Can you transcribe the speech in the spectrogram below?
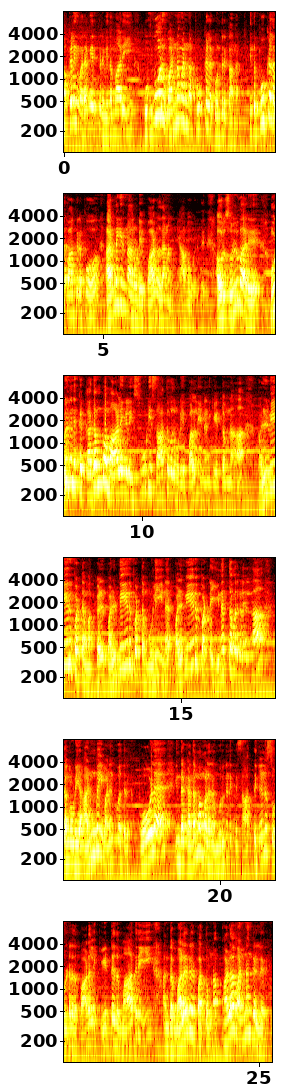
மக்களையும் வரவேற்கிற வித மாதிரி ஒவ்வொரு வண்ண வண்ண பூக்களை கொண்டிருக்காங்க. இந்த பூக்களை பார்க்குறப்போ அருணகிரிநாதனுடைய பாடல் தான் நமக்கு ஞாபகம் வருது. அவர் சொல்லுவாரு முருகனுக்கு கதம்ப மாலைகளை சூடி சாத்துவதனுடைய பலன் என்னன்னு கேட்டோம்னா பல்வேறுபட்ட மக்கள் பல்வேறுபட்ட மொழியினர் பல்வேறுபட்ட இனத்தவர்கள் எல்லாம் தங்களுடைய அன்பை வணங்குவதற்கு போல இந்த கதம்ப மலரை முருகனுக்கு சாத்துங்கன்னு சொல்றத பாடலை கேட்டது மாதிரி அந்த மலர்கள் பார்த்தோம்னா பல வண்ணங்கள்ல இருக்குங்க.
